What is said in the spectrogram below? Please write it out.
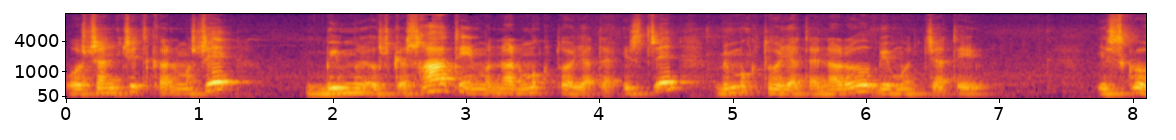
वो संचित कर्म से उसके साथ ही नर मुक्त हो जाता है। इससे विमुक्त हो जाता है। नरो विमुचते इसको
